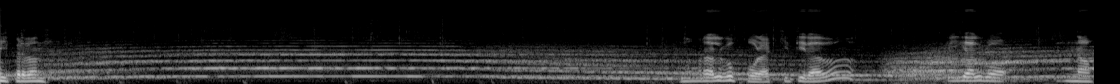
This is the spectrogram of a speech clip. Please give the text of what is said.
Ay, perdón. ¿No habrá algo por aquí tirado? Vi algo. No.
